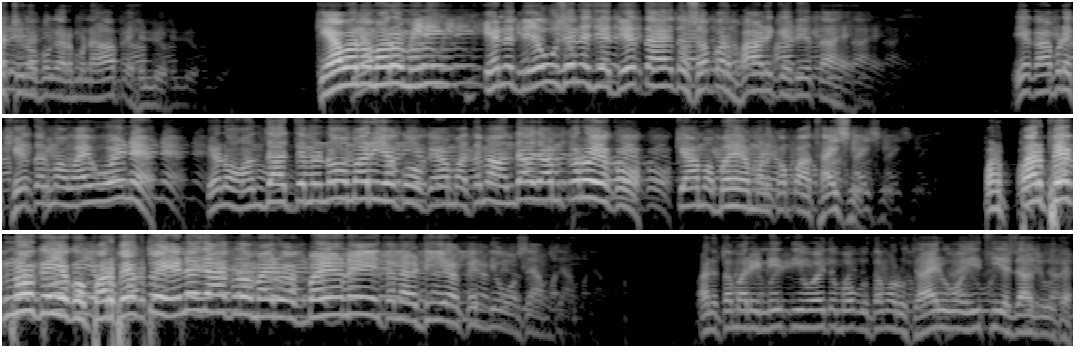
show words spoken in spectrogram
એસટી નો પગાર મને આપે લ્યો. કહેવાનો મારો મિનિંગ એને દેવું છે ને, જે દેતા હે તો સફર ફાડ કે દેતા હે એક આપણે ખેતરમાં વાવ્યું હોય ને એનો અંદાજ તમે ન મારી શકો કે આમાં તમે અંદાજ આમ કરો શકો કે આમાં બે મણ કપા થાય છે. પણ પરફેક્ટ ન કહી શકો પરફેક્ટ તો એને જ આંકડો માર્યો બે નહીં તને અઢીયા કરી દેવો છે આમાં અને તમારી નીતિ હોય તો બાબુ તમારું ધાર્યું હોય એથી જાજુ થાય.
